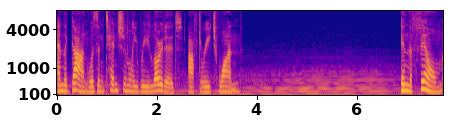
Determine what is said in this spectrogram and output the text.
and the gun was intentionally reloaded after each one. In the film,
